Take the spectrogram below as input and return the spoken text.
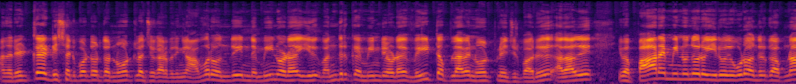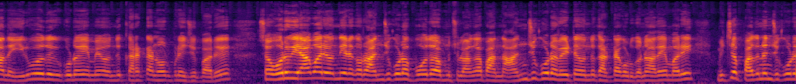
அந்த ரெட் கலர் டிஷர்ட் போட்டு ஒருத்தர் நோட்டில் வச்சுருக்காரு பார்த்தீங்களா? அவர் வந்து இந்த மீனோட இரு வந்திருக்க மீன்களோட வெயிட் அப்லாவே நோட் பண்ணி வச்சிருப்பாரு. அதாவது இப்போ பாறை மீன் வந்து ஒரு இருபது கூட வந்திருக்கு அப்படின்னா அந்த இருபது கூடயுமே வந்து கரெக்டாக நோட் பண்ணி வச்சிருப்பாரு. ஸோ ஒரு வியாபாரி வந்து எனக்கு ஒரு அஞ்சு கூட போதும் அப்படின்னு சொல்லுவாங்க. அப்போ அந்த அஞ்சு கூட வெயிட்டை வந்து கரெக்டாக கொடுக்கணும். அதே மாதிரி மிச்சம் பதினஞ்சு கூட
